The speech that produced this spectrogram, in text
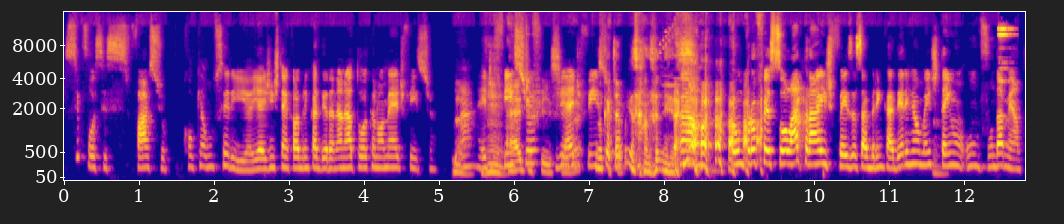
se fosse fácil, qualquer um seria. E aí a gente tem aquela brincadeira, né? Não é à toa que o nome é difícil. Né? É difícil. É difícil. É né? difícil. Nunca tinha pensado nisso. É, um professor lá atrás fez essa brincadeira e realmente tem um, um, fundamento.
